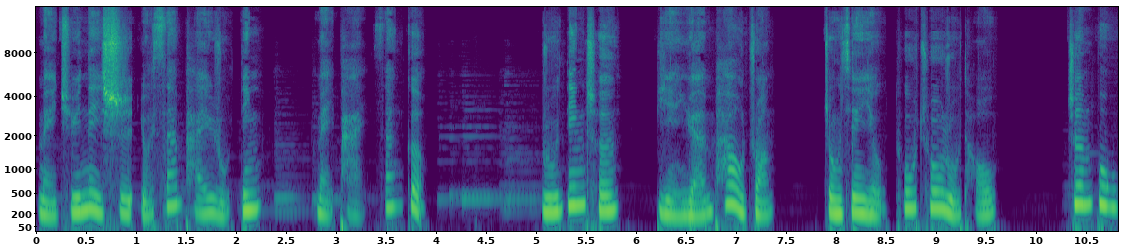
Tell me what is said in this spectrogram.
每区内饰有三排乳钉，每排三个。乳钉呈扁圆泡状，中间有突出乳头。针部、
